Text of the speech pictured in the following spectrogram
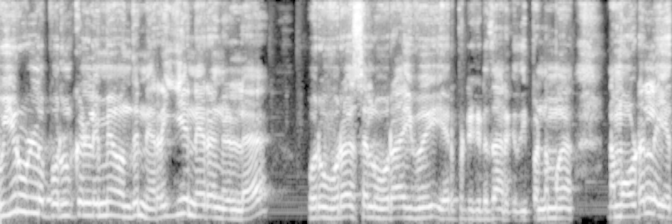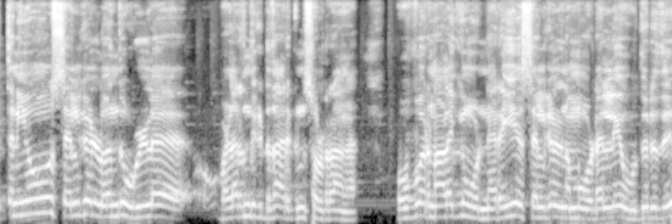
உயிர் உள்ள பொருட்கள்லையுமே வந்து நிறைய நேரங்களில் ஒரு உரசல் உராய்வு ஏற்பட்டுக்கிட்டு தான் இருக்குது. இப்போ நம்ம நம்ம உடலில் எத்தனையோ செல்கள் வந்து உள்ள வளர்ந்துக்கிட்டு தான் இருக்குன்னு சொல்கிறாங்க ஒவ்வொரு நாளைக்கும் நிறைய செல்கள் நம்ம உடல்லே உதிருது.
